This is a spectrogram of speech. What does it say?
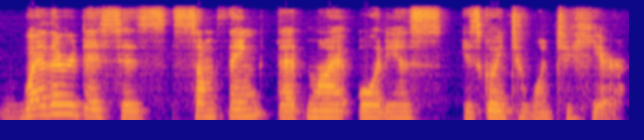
whether this is something that my audience is going to want to hear.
